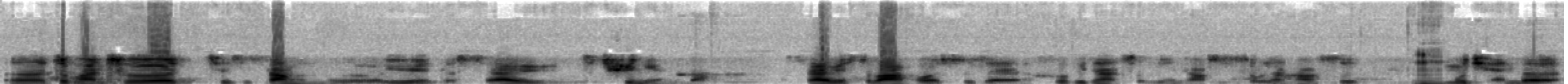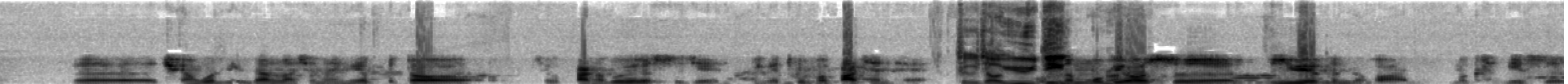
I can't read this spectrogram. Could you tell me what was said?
呃，这款车其实上个月的十二月，去年吧，十二月十八号是在合肥站首先上首站上市。嗯。目前的呃全国订单呢，现在应该不到。就半个多月的时间，应该突破八千台。这个叫预定。我们的目标是一月份的话，我们肯定是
